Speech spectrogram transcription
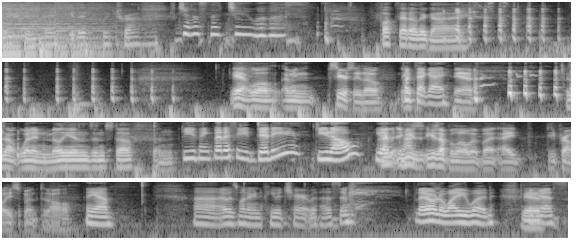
we can make it if we try. Just the two of us. Fuck that other guy. yeah, well, I mean, seriously though. Fuck that guy. Yeah. He's out winning millions and stuff, and Do you think that if he did he? Do you know? You I haven't mean, talked- he's he's up a little bit, but I he probably spent it all. Yeah. Uh, I was wondering if he would share it with us. I mean, but I don't know why he would. I Yeah. guess.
